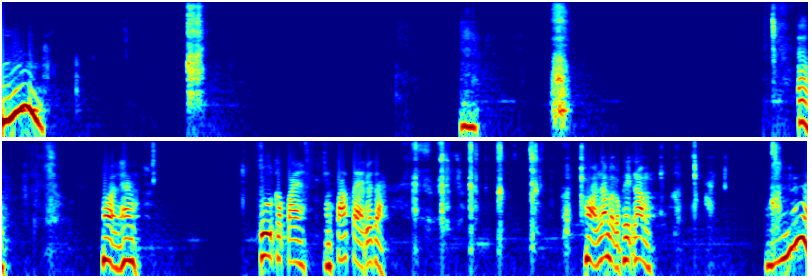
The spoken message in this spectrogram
อืมอืมอืมหอนแห้งสูดเข้าไปน้ำตาแตกแล้วจ้ะหอนน้ำแบบกับเผ็ดน้ำอืม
